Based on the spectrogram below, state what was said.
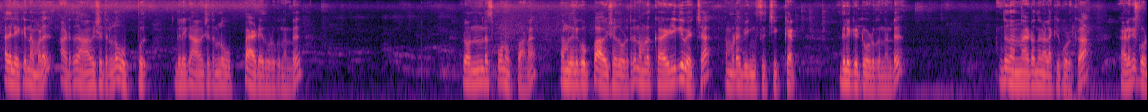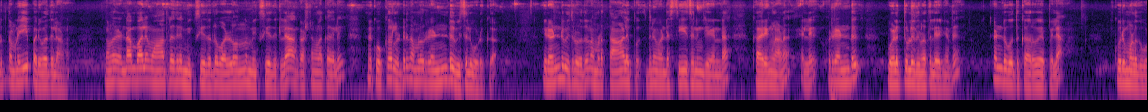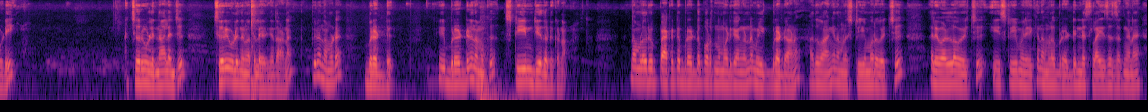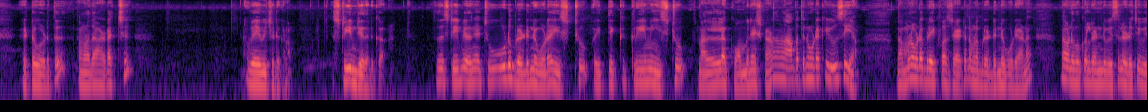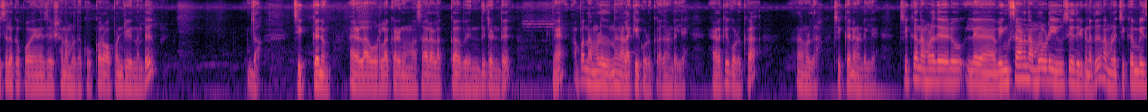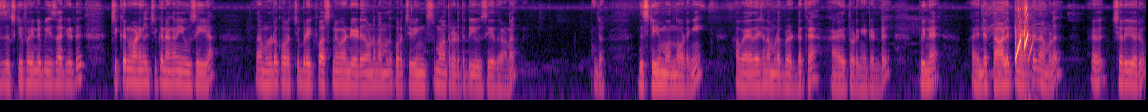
അതിലേക്ക് നമ്മൾ അടുത്ത ആവശ്യത്തിനുള്ള ഉപ്പ് ഇതിലേക്ക് ആവശ്യത്തിനുള്ള ഉപ്പ് ആഡ് ചെയ്ത് കൊടുക്കുന്നുണ്ട്. ഒരു ഒന്നര സ്പൂൺ ഉപ്പാണ്. നമ്മളിതിലേക്ക് ഉപ്പ് ആവശ്യമായിട്ട് കൊടുത്തിട്ട് നമ്മൾ കഴുകി വെച്ച നമ്മുടെ വിങ്സ് ചിക്കൻ ഇതിലേക്ക് ഇട്ട് കൊടുക്കുന്നുണ്ട്. ഇത് നന്നായിട്ടൊന്ന് ഇളക്കി കൊടുക്കുക. ഇളക്കി കൊടുത്ത് നമ്മൾ ഈ പരുവത്തിലാണ്. നമ്മൾ രണ്ടാം പാൽ മാത്രം ഇതിൽ മിക്സ് ചെയ്തിട്ട് വെള്ളമൊന്നും മിക്സ് ചെയ്തിട്ടില്ല. ആ കഷ്ണങ്ങളൊക്കെ അതിൽ ഇതിൽ കുക്കറിലിട്ടിട്ട് നമ്മൾ രണ്ട് വിസിൽ കൊടുക്കുക. ഈ രണ്ട് വിസിൽ കൊടുത്ത് നമ്മുടെ താളിപ്പ് ഇതിന് വേണ്ട സീസണിങ് ചെയ്യേണ്ട കാര്യങ്ങളാണ്. അതിൽ ഒരു രണ്ട് വെളുത്തുള്ളി നിറത്തിൽ അരിഞ്ഞത് രണ്ട് കൊത്ത് കറിവേപ്പില കുരുമുളക് പൊടി ചെറുള്ളി നാലഞ്ച് ചെറിയുള്ളി നീളത്തിൽ അരിഞ്ഞതാണ്. പിന്നെ നമ്മുടെ ബ്രെഡ്. ഈ ബ്രെഡിന് നമുക്ക് സ്റ്റീം ചെയ്തെടുക്കണം. നമ്മളൊരു പാക്കറ്റ് ബ്രെഡ് പുറത്തുനിന്ന് മേടിക്കാൻ കണ്ട മിൽക്ക് ബ്രെഡാണ്. അത് വാങ്ങി നമ്മൾ സ്റ്റീമർ വെച്ച് അതിൽ വെള്ളം ഒഴിച്ച് ഈ സ്റ്റീമിലേക്ക് നമ്മൾ ബ്രെഡിന്റെ സ്ലൈസസ് ഇങ്ങനെ ഇട്ട് കൊടുത്ത് നമ്മളത് അടച്ച് വേവിച്ചെടുക്കണം. സ്റ്റീം ചെയ്തെടുക്കുക. ഇത് സ്റ്റീം ചെയ്ത് കഴിഞ്ഞാൽ ചൂട് ബ്രെഡിന്റെ കൂടെ ഇസ്റ്റു ഈ തിക്ക് ക്രീമി ഇസ്റ്റു നല്ല കോമ്പിനേഷനാണ്. നമ്മൾ ആപ്പത്തിന്റെ കൂടെയൊക്കെ യൂസ് ചെയ്യാം. നമ്മളിവിടെ ബ്രേക്ക്ഫാസ്റ്റ് ആയിട്ട് നമ്മൾ ബ്രെഡിന്റെ കൂടെയാണ്. നമ്മൾ കുക്കറിൽ രണ്ട് വിസിലടിച്ച് വിസിലൊക്കെ പോയതിന് ശേഷം നമ്മളിത് കുക്കർ ഓപ്പൺ ചെയ്യുന്നുണ്ട്. ഇതാ ചിക്കനും അതിലുള്ള ഉരുളക്കിഴങ്ങും മസാലകളൊക്കെ വെന്തിട്ടുണ്ട്. ഏ അപ്പം നമ്മളിതൊന്ന് ഇളക്കി കൊടുക്കുക. അതുകൊണ്ടല്ലേ ഇളക്കി കൊടുക്കുക. നമ്മളിതാ ചിക്കൻ കണ്ടില്ലേ? ചിക്കൻ നമ്മളിത് ഒരു വിങ്സാണ് നമ്മളിവിടെ യൂസ് ചെയ്തിരിക്കുന്നത്. നമ്മൾ ചിക്കൻ പീസ് സിക്സ്റ്റി ഫൈവിന്റെ പീസ് ആക്കിയിട്ട് ചിക്കൻ വേണമെങ്കിൽ ചിക്കൻ അങ്ങനെ യൂസ് ചെയ്യുക. നമ്മളിവിടെ കുറച്ച് ബ്രേക്ക്ഫാസ്റ്റിന് വേണ്ടി ആയതുകൊണ്ട് നമ്മൾ കുറച്ച് വിങ്സ് മാത്രം എടുത്തിട്ട് യൂസ് ചെയ്തതാണ്. ഇത് ഇത് സ്റ്റീം വന്നു തുടങ്ങി. അപ്പോൾ ഏകദേശം നമ്മുടെ ബ്രെഡൊക്കെ ആയി തുടങ്ങിയിട്ടുണ്ട്. പിന്നെ അതിന്റെ താളിപ്പിനായിട്ട് നമ്മൾ ചെറിയൊരു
